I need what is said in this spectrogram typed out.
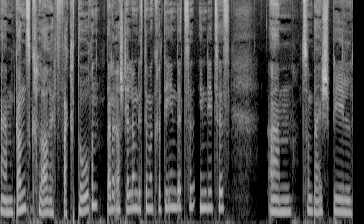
ähm, ganz klare Faktoren bei der Erstellung des Demokratieindizes ähm, zum Beispiel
